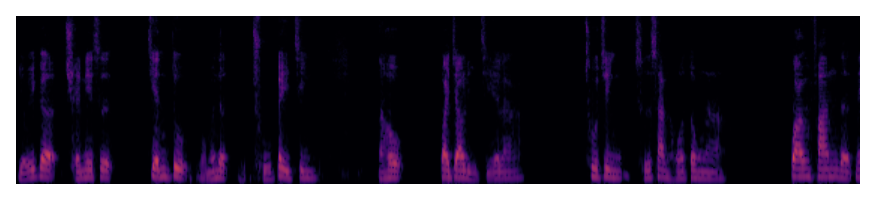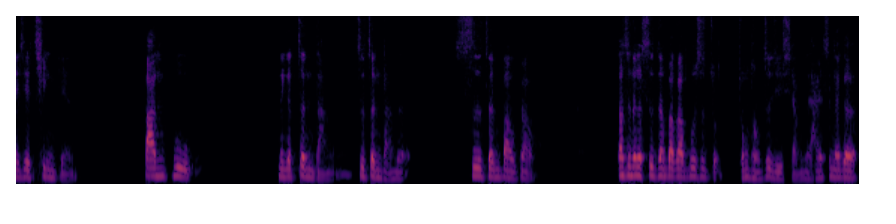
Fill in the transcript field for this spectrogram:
有一个权利是监督我们的储备金，然后外交礼节啦，促进慈善活动啊，官方的那些庆典，颁布那个政党执政党的施政报告，但是那个施政报告不是总总统自己想的，还是那个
